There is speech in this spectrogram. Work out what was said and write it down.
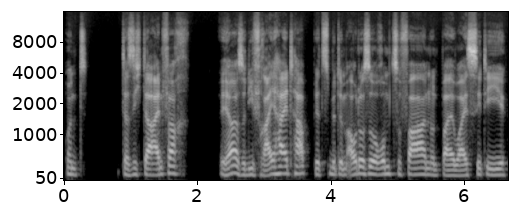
Und dass ich da einfach, ja, so die Freiheit habe, jetzt mit dem Auto so rumzufahren und bei Vice City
